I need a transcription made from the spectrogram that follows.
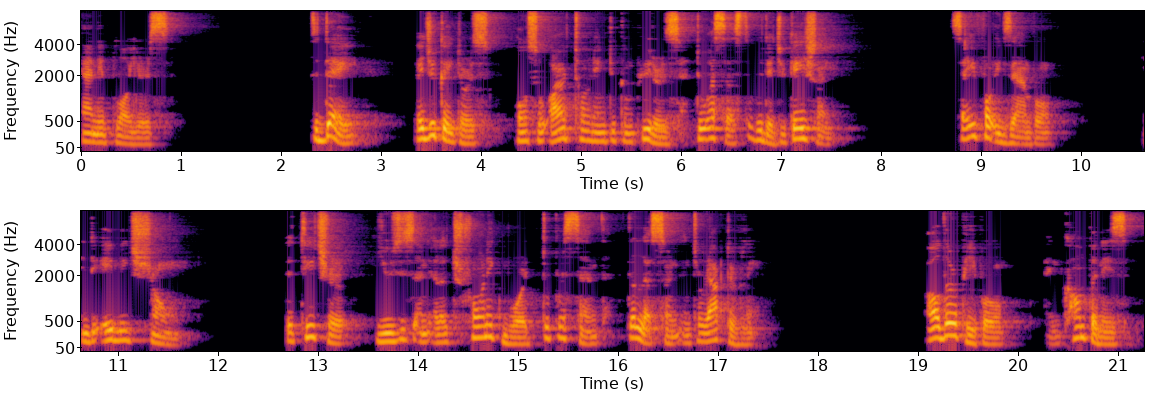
and employers. Today, educators also are turning to computers to assist with education. Say, for example, in the image shown, the teacher uses an electronic board to present the lesson interactively. Other people and companies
